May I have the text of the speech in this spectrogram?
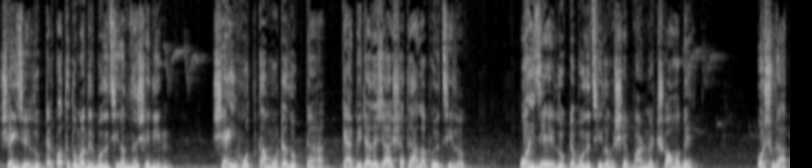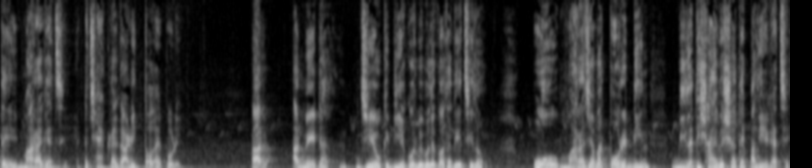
সেই যে লোকটার কথা তোমাদের বলেছিলাম না সেদিন? সেই হোতকা মোটা লোকটা ক্যাপিটালে যার সাথে আলাপ হয়েছিল। ওই যে লোকটা বলেছিল সে বার্নার্ড শ হবে। পরশু রাতে মারা গেছে, একটা ছ্যাঁকড়া গাড়ির তলায় পড়ে। আর আর মেয়েটা যে ওকে বিয়ে করবে বলে কথা দিয়েছিল, ও মারা যাবার পরের দিন বিলেতি সাহেবের সাথে পালিয়ে গেছে।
